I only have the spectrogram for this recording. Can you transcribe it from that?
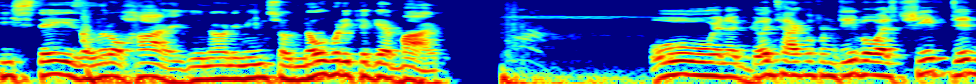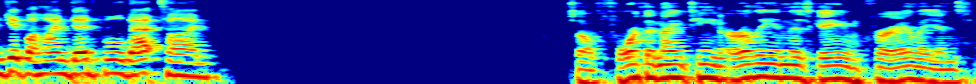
he stays a little high, you know what I mean? So nobody could get by. Ooh, and a good tackle from Debo as Chief did get behind Deadpool that time. So fourth and 19 early in this game for Aliens.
